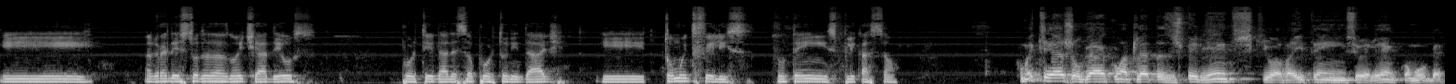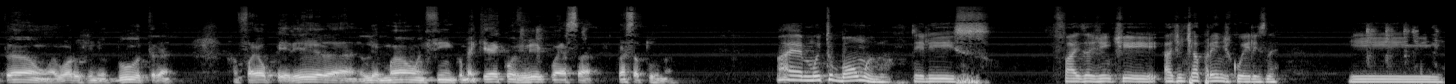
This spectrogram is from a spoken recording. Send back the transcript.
E agradeço todas as noites a Deus por ter dado essa oportunidade e estou muito feliz. Não tem explicação. Como é que é jogar com atletas experientes que o Havaí tem em seu elenco, como o Betão, agora o Júnior Dutra, Rafael Pereira, Lemão, enfim, como é que é conviver com essa, com essa turma? Ah, é muito bom, mano. Eles faz a gente, a gente aprende com eles, né? E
